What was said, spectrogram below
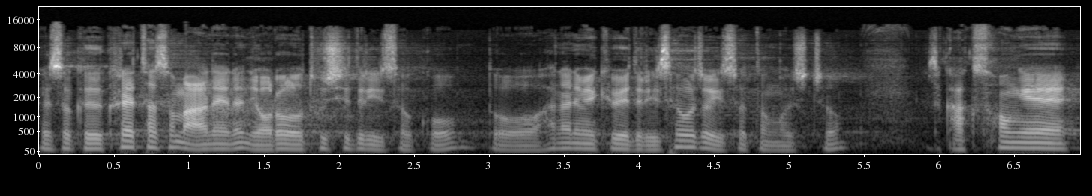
그래서 그 크레타 섬 안에는 여러 도시들이 있었고 또 하나님의 교회들이 세워져 있었던 것이죠. 그래서 각 성의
